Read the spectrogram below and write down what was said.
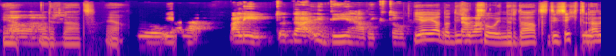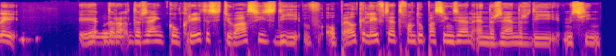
Ja, Eh, inderdaad. Ja. zo, ja, allee, dat, dat idee had ik toch. Ja, ja, dat is ook was- zo, inderdaad. Het is echt, allee, ja, er, er zijn concrete situaties die op elke leeftijd van toepassing zijn. En er zijn er die misschien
